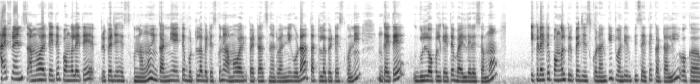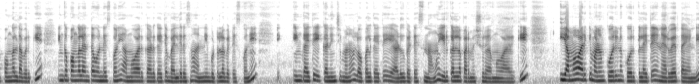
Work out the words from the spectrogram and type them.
హాయ్ ఫ్రెండ్స్ అమ్మవారికి అయితే పొంగల్ అయితే ప్రిపేర్ చేసేసుకున్నాము. ఇంకా అన్నీ అయితే బుట్టలో పెట్టేసుకొని అమ్మవారికి పెట్టాల్సినటువన్నీ కూడా తట్టలో పెట్టేసుకొని ఇంకైతే గుడి లోపలికి అయితే బయలుదేరేసాము. ఇక్కడైతే పొంగల్ ప్రిపేర్ చేసుకోవడానికి ట్వంటీ రూపీస్ అయితే కట్టాలి ఒక పొంగల్ దబరికి. ఇంకా పొంగల్ అంతా వండేసుకొని అమ్మవారి కాడికి అయితే బయలుదేరేసాం అన్ని బుట్టలో పెట్టేసుకొని. ఇంకైతే ఇక్కడ నుంచి మనం లోపలికి అయితే అడుగు పెట్టేస్తున్నాము ఇరుకల్ల పరమేశ్వరి అమ్మవారికి. ఈ అమ్మవారికి మనం కోరిన కోరికలు అయితే నెరవేరుతాయండి.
